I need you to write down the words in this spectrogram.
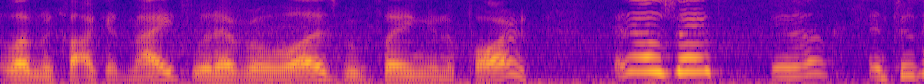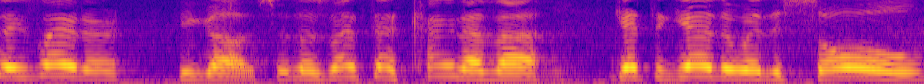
eleven o'clock at night, whatever it was. We were playing in the park, and that was it. You know. And two days later, he goes. So there's like that kind of a get together where the soul,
